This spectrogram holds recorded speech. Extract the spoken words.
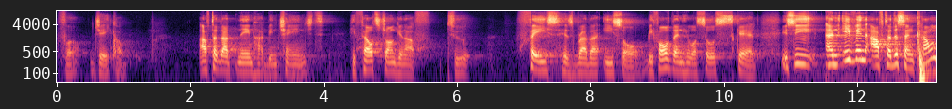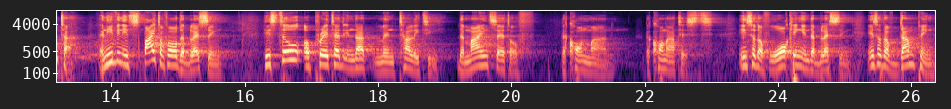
for Jacob. After that name had been changed, he felt strong enough to face his brother Esau. Before then, he was so scared. You see, and even after this encounter, and even in spite of all the blessing, he still operated in that mentality, the mindset of the con man, the con artist. Instead of walking in the blessing, instead of dumping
